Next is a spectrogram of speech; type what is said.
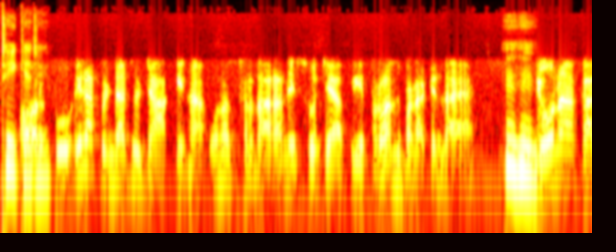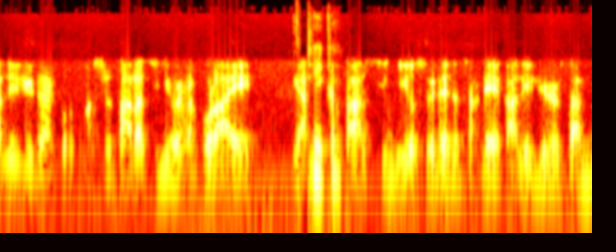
ਠੀਕ ਹੈ ਜੀ। ਉਹ ਇਹਨਾਂ ਪਿੰਡਾਂ 'ਚੋਂ ਜਾ ਕੇ ਨਾ ਉਹਨਾਂ ਸਰਦਾਰਾਂ ਨੇ ਸੋਚਿਆ ਵੀ ਇਹ ਪ੍ਰਬੰਧ ਬੜਾ ਢਿੱਲਾ ਹੈ। ਹੂੰ ਹੂੰ ਕਿਉਂ ਨਾ ਅਕਾਲੀ ਲੀਡਰਾਂ ਕੋਲ ਮਾਸਟਰ ਤਾਰਾ ਸਿੰਘ ਜੀ ਹੋਰਾਂ ਕੋਲ ਆਏ ਯਾਨੀ। ਕਰਤਾਰ ਸਿੰਘ ਜੀ ਉਸ ਵੇਲੇ ਦੇ ਸਾਡੇ ਅਕਾਲੀ ਲੀਡਰ ਸਨ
